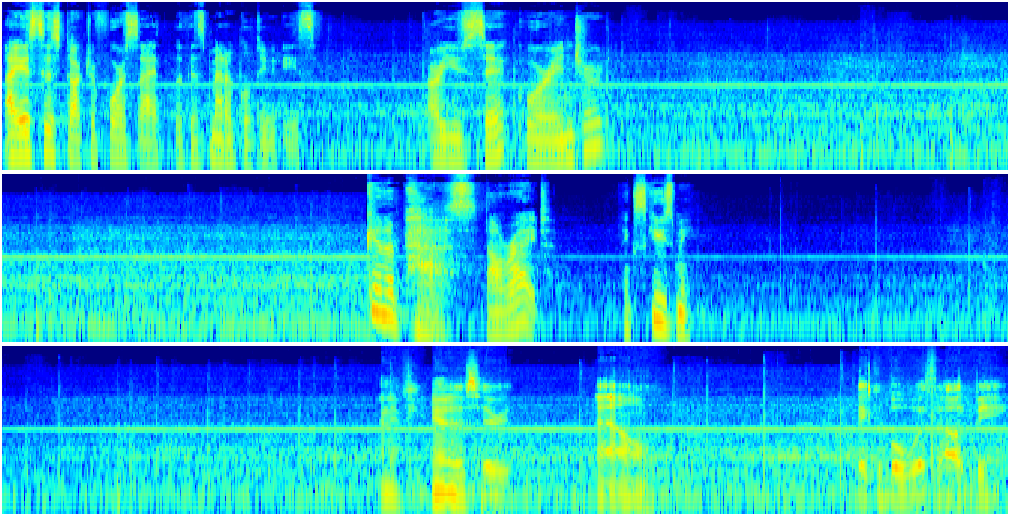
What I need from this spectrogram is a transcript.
I assist Dr. Forsyth with his medical duties. Are you sick or injured? Gonna pass. All right. Excuse me. And if you notice everything now takeable without being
